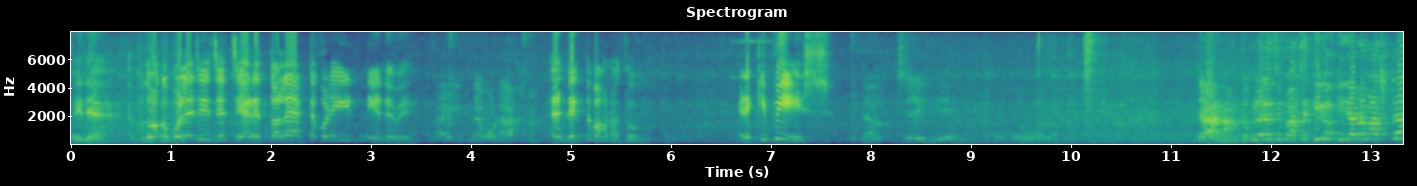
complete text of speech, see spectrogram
এই দেখ তোমাকে বলেছি যে চেয়ারের তলায় একটা করে ইট নিয়ে নেবে। না ইট নেব না। দেখতে পাও না তো। এটা কি ফিশ এটা হচ্ছে ইয়ে যা নাম তো ভুলে গেছি মাছে কি গো, কি জানো মাছটা?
